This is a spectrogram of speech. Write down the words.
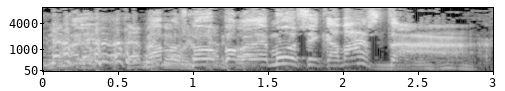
Vale, vamos con un poco de música, basta.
